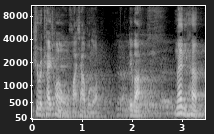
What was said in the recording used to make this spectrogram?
是不是开创了我们华夏部落？对吧？那你看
